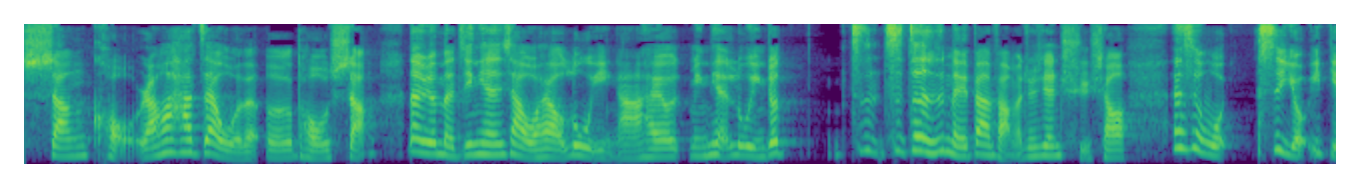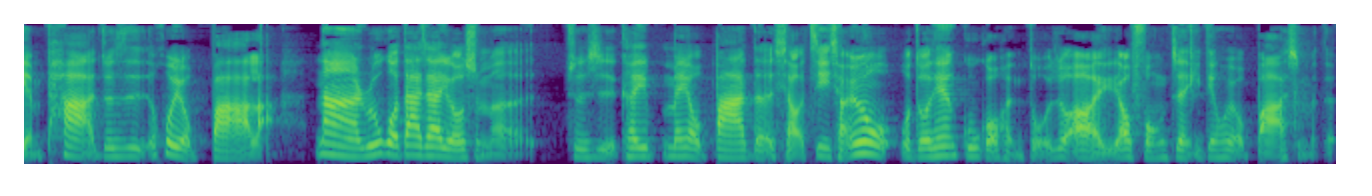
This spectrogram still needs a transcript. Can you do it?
伤口，然后它在我的额头上。那原本今天下午还有录影啊，还有明天录影，就是是真的是没办法嘛，就先取消。但是我是有一点怕，就是会有疤啦。那如果大家有什么？就是可以没有疤的小技巧，因为我我昨天 Google 很多，就啊要缝针一定会有疤什么的。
